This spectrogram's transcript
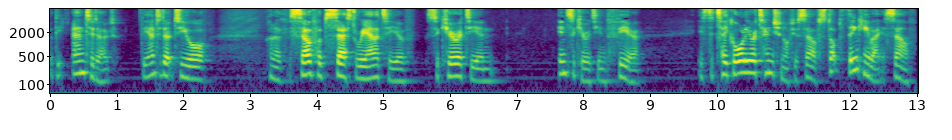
but the antidote, the antidote to your kind of self-obsessed reality of security and insecurity and fear is to take all your attention off yourself. Stop thinking about yourself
